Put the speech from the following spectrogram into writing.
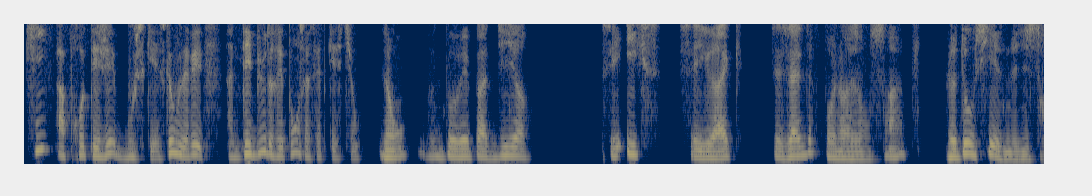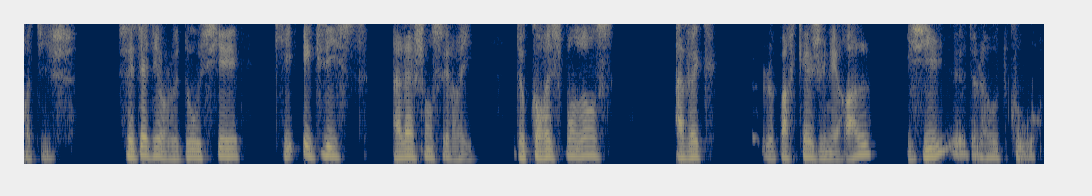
Qui a protégé Bousquet? Est-ce que vous avez un début de réponse à cette question? Non, vous ne pouvez pas dire c'est X, c'est Y, c'est Z pour une raison simple. Le dossier administratif, c'est-à-dire le dossier qui existe à la chancellerie de correspondance avec le parquet général, ici euh, de la haute cour.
